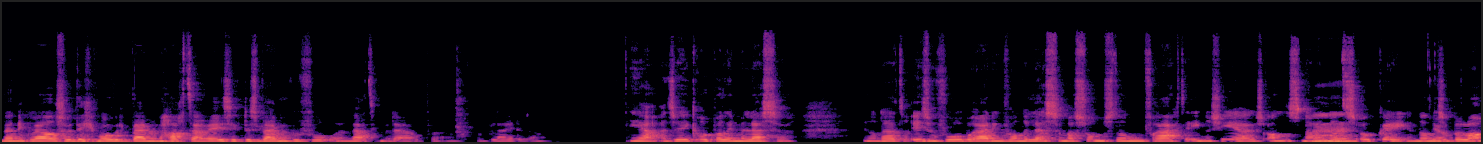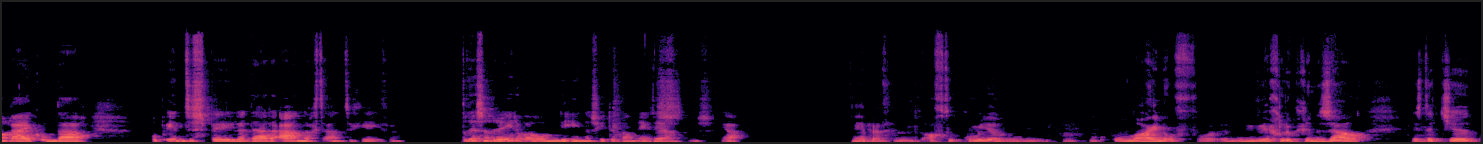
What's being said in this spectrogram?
ben ik wel zo dicht mogelijk bij mijn hart aanwezig. Dus Ja. bij mijn gevoel. En laat ik me daarop eh, op leiden wel. Ja, en zeker ook wel in mijn lessen. Inderdaad, er is een voorbereiding van de lessen. Maar soms dan vraagt de energie ergens anders naar. En dat is oké. En dan is Mhm. Het belangrijk om daar op in te spelen. Daar de aandacht aan te geven. Er is een reden waarom die energie er dan is. Ja. Dus ja. Je hebt echt- af en toe kom je online of eh, nu weer gelukkig in de zaal, is dat je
